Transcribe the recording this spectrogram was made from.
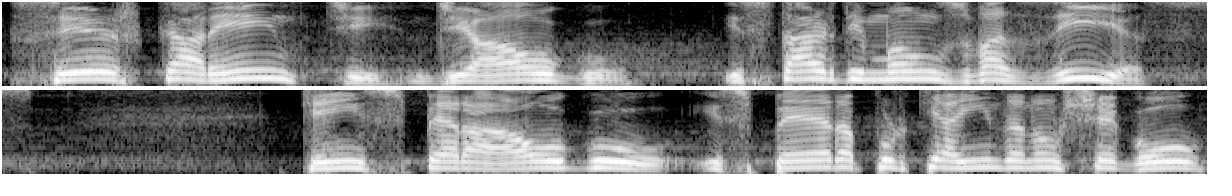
ser carente de algo, estar de mãos vazias. Quem espera algo, espera porque ainda não chegou,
